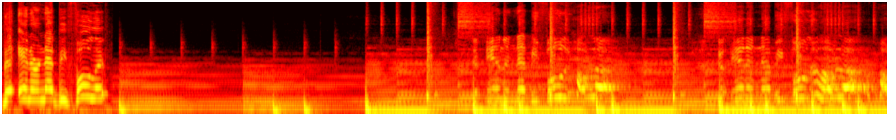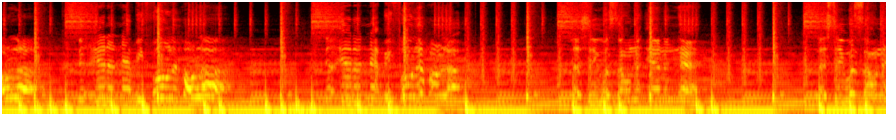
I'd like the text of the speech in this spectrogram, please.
the Internet Be Fooling. Be fooling, hold up. The internet be fooling, hold up, hold up. The internet be fooling, hold up. The internet be fooling, hold up. Let's see what's on the internet. Let's see what's on the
